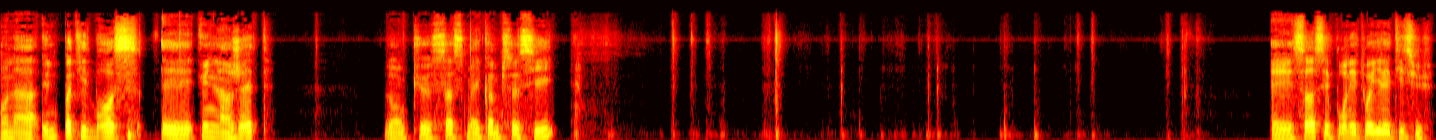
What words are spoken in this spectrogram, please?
On a une petite brosse et une lingette. Donc euh, ça se met comme ceci. Et ça, c'est pour nettoyer les tissus.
